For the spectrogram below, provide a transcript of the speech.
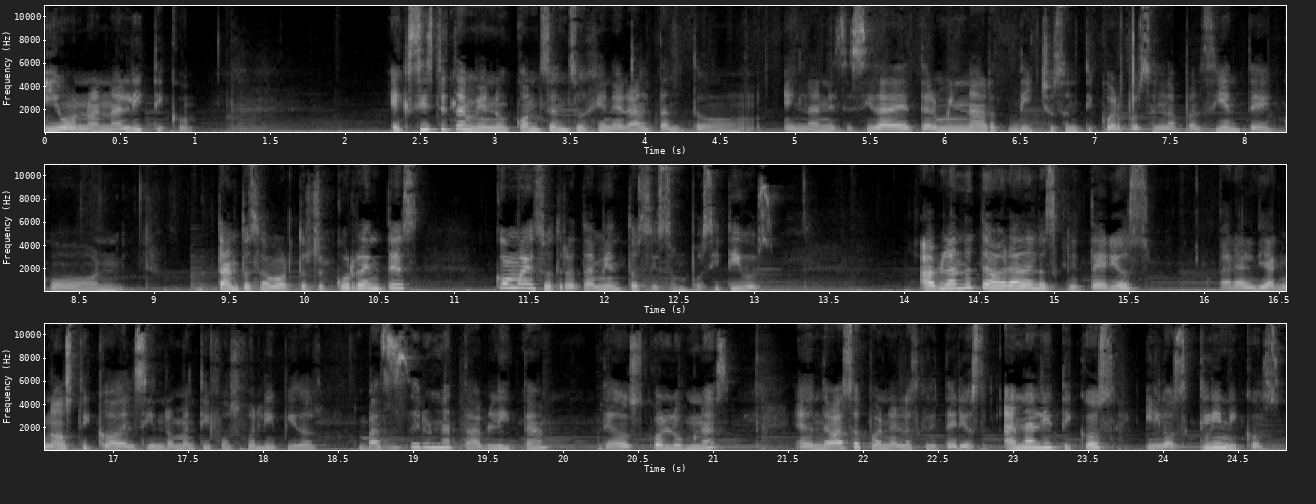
y uno analítico. Existe también un consenso general tanto en la necesidad de determinar dichos anticuerpos en la paciente con tantos abortos recurrentes como de su tratamiento si son positivos. Hablándote ahora de los criterios para el diagnóstico del síndrome antifosfolípidos, vas a hacer una tablita de dos columnas en donde vas a poner los criterios analíticos y los clínicos.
